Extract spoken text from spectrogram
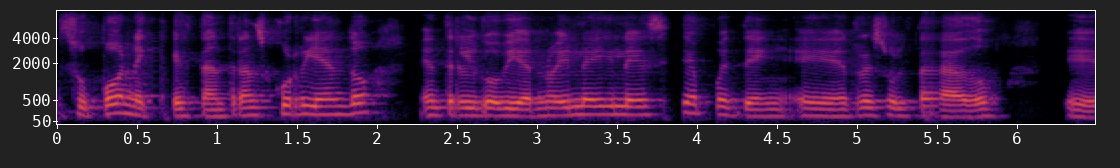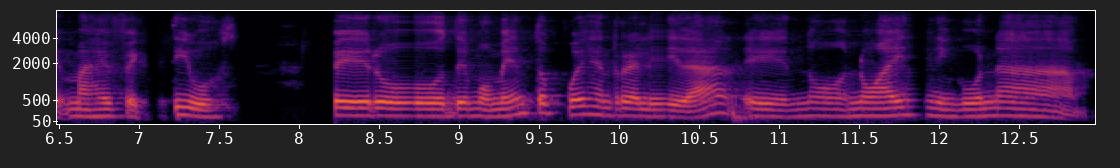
supone que están transcurriendo entre el gobierno y la iglesia, pues den resultados más efectivos pero de momento, pues en realidad no, no, hay ninguna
